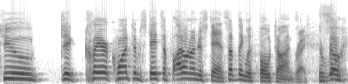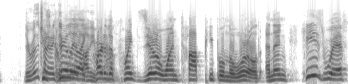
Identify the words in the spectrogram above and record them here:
to declare quantum states of I don't understand something with photons. Right. So they're really trying to make clearly like Bobby part Brown. of the 0.01 top people in the world, and then he's with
